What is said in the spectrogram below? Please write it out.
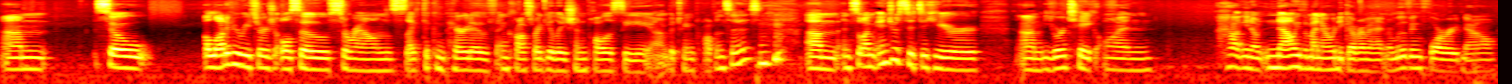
Um, so, a lot of your research also surrounds like the comparative and cross regulation policy um, between provinces, um, and so I'm interested to hear um, your take on how you know now we have a minority government. We're moving forward now,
